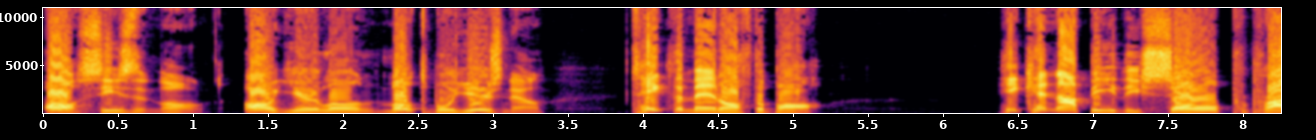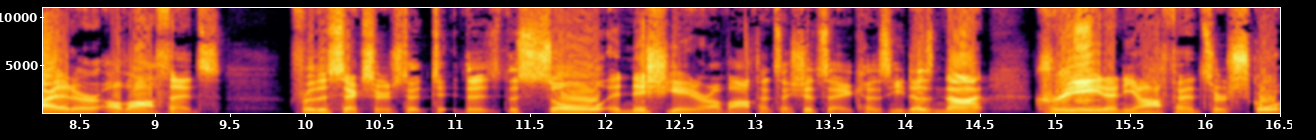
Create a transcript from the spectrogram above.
all season long, all year long, multiple years now, take the man off the ball. He cannot be the sole proprietor of offense for the Sixers, to, to, the, the sole initiator of offense, I should say, because he does not create any offense or score.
